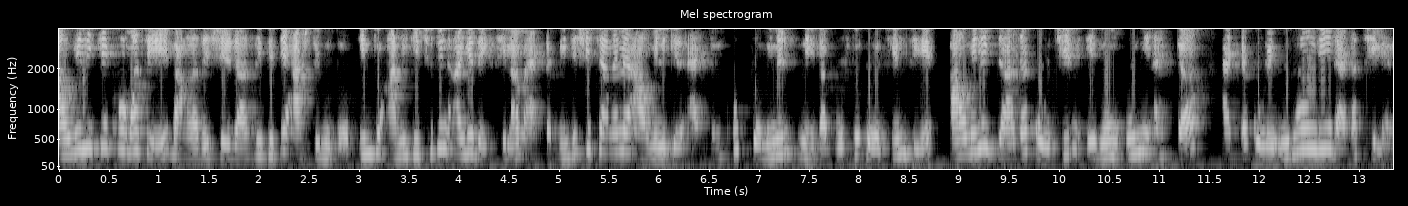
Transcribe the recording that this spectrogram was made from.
আওয়ামী লীগকে ক্ষমা চেয়ে বাংলাদেশের রাজনীতিতে আসতে হতো। কিন্তু আমি কিছুদিন আগে দেখছিলাম, একটা বিদেশি চ্যানেলে আওয়ামী লীগের একজন খুব প্রমিনেন্ট নেতা প্রশ্ন করেছেন যে, আওয়ামী লীগ যা যা করছেন এবং উনি একটা একটা করে উদাহরণ দিয়ে দেখাচ্ছিলেন।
